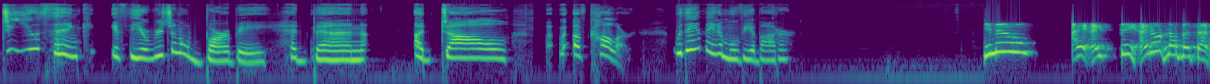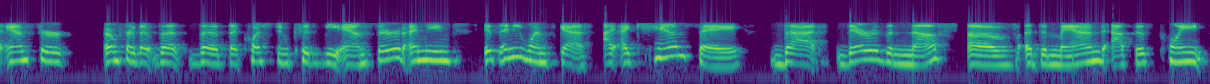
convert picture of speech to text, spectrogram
do you think if the original Barbie had been a doll of color, would they have made a movie about her? You know, I, I think I don't know that that answer. I'm sorry that that that that question could be answered. I mean, it's anyone's guess. I, I can say that there is enough of a demand at this point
